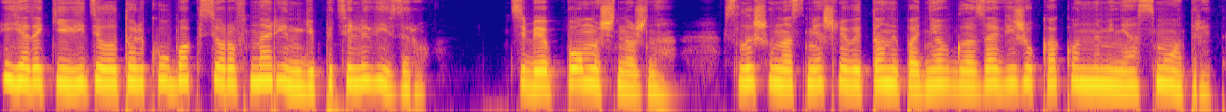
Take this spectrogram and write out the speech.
Я такие видела только у боксеров на ринге по телевизору. «Тебе помощь нужна?» Слышу насмешливый тон и, подняв глаза, вижу, как он на меня смотрит,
